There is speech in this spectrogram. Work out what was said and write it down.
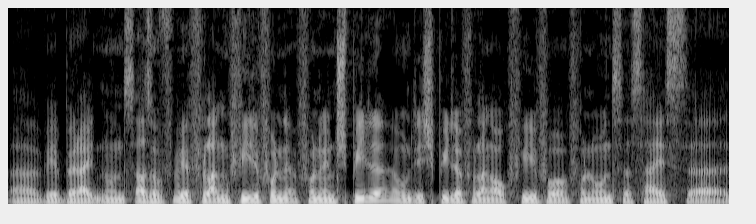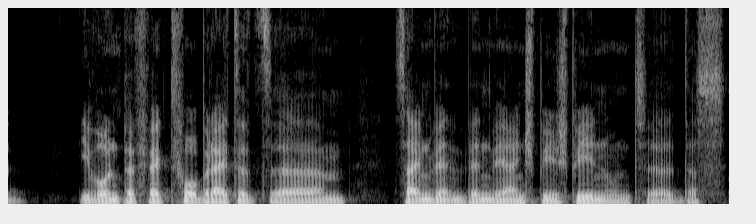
Äh, wir bereiten uns, also wir verlangen viel von, von den Spielern und die Spieler verlangen auch viel von, von uns. Das heißt, äh, die wollen perfekt vorbereitet äh, sein, wenn, wenn wir ein Spiel spielen und äh, das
